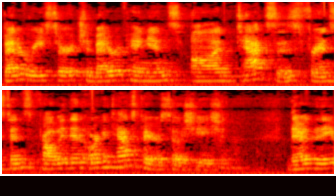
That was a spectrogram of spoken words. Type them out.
better research and better opinions on taxes, for instance, probably than Oregon Taxpayer Association. They're the,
